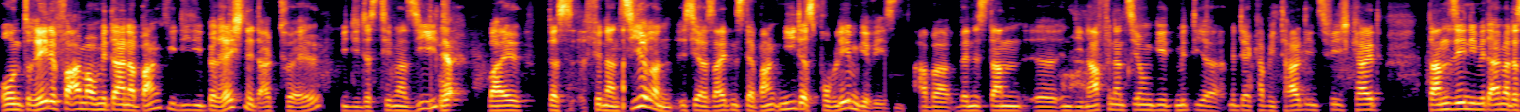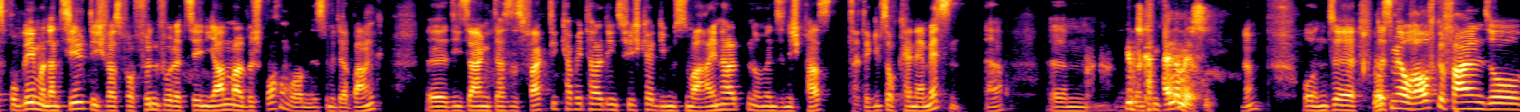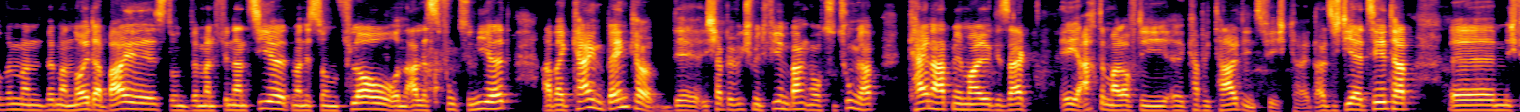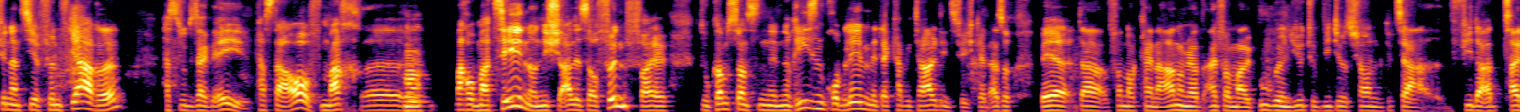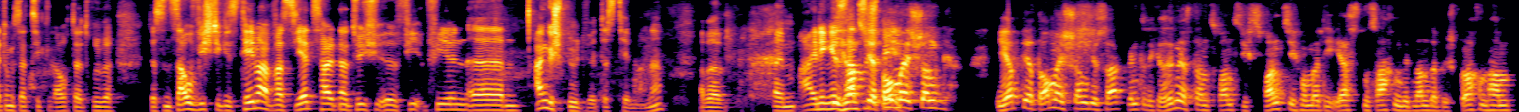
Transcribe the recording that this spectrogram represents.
und rede vor allem auch mit deiner Bank, wie die die berechnet aktuell, wie die das Thema sieht. Ja. Weil das Finanzieren ist ja seitens der Bank nie das Problem gewesen. Aber wenn es dann äh, in die Nachfinanzierung geht mit, ihr, mit der Kapitaldienstfähigkeit, dann sehen die mit einmal das Problem und dann zählt nicht, was vor fünf oder zehn Jahren mal besprochen worden ist mit der Bank. Äh, die sagen, das ist Fakt, die Kapitaldienstfähigkeit, die müssen wir einhalten und wenn sie nicht passt, da, da gibt es auch kein Ermessen. Ja? Ähm, gibt es kein Ermessen. Ne? Und äh, das ist mir auch aufgefallen, so wenn man, wenn man neu dabei ist und wenn man finanziert, man ist so im Flow und alles funktioniert, aber kein Banker, der, ich habe ja wirklich mit vielen Banken auch zu tun gehabt, keiner hat mir mal gesagt, ey, achte mal auf die äh, Kapitaldienstfähigkeit. Als ich dir erzählt habe, äh, ich finanziere fünf Jahre, hast du gesagt, ey, pass da auf, mach, äh, hm mach auch mal zehn und nicht alles auf fünf, weil du kommst sonst in ein Riesenproblem mit der Kapitaldienstfähigkeit. Also wer davon noch keine Ahnung hat, einfach mal googeln, YouTube-Videos schauen, gibt es ja viele Zeitungsartikel auch darüber. Das ist ein sau wichtiges Thema, was jetzt halt natürlich äh, vielen ähm, angespült wird, das Thema. Ne? Aber beim einigen ist es ja damals schon Ihr habt ja damals schon gesagt, wenn du dich erinnerst, an 2020, wo wir die ersten Sachen miteinander besprochen haben,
